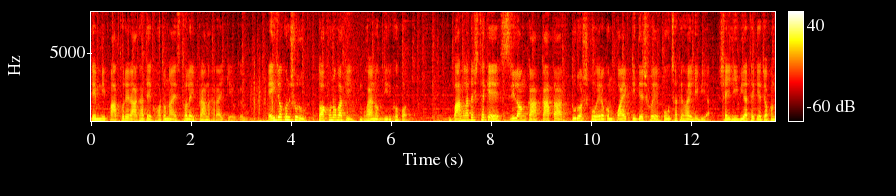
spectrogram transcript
তেমনি পাথরের আঘাতে ঘটনাস্থলেই প্রাণ হারায় কেউ কেউ। এই যখন শুরু, তখনও বাকি ভয়ানক দীর্ঘ পথ বাংলাদেশ থেকে শ্রীলঙ্কা, কাতার, তুরস্ক এরকম কয়েকটি দেশ হয়ে পৌঁছাতে হয় লিবিয়া। সেই লিবিয়া থেকে যখন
